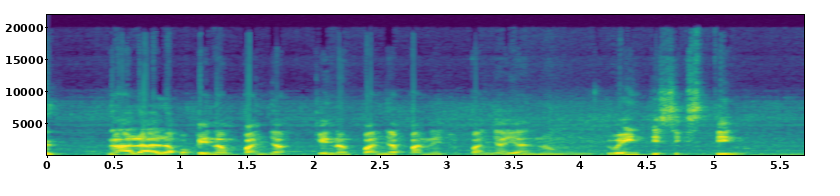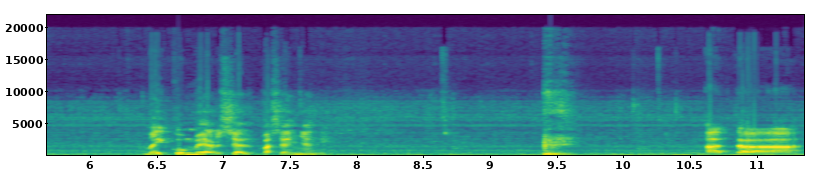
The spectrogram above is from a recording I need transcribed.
Naalala ko kinampanya, kinampanya pa, ni, pa yan nung 2016. May commercial pa siya niyan eh. At ah,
